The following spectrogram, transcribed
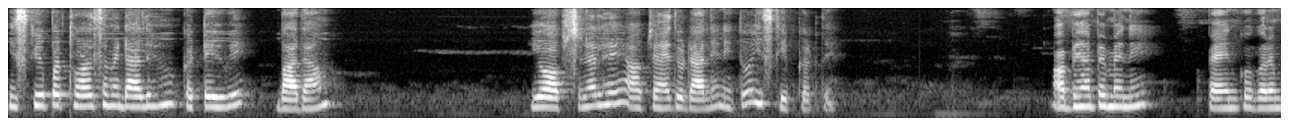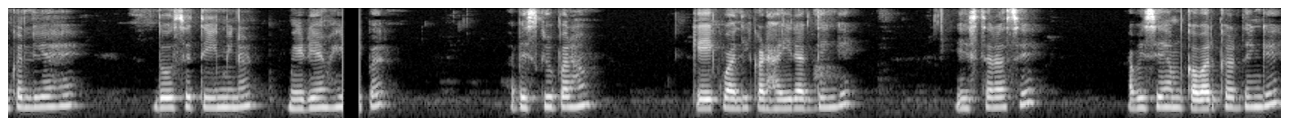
इसके ऊपर थोड़ा सा मैं डाली हूँ कटे हुए बादाम। ये ऑप्शनल है, आप चाहें तो डालें, नहीं तो स्किप कर दें। अब यहाँ पे मैंने पैन को गरम कर लिया है। दो से तीन मिनट। मीडियम हीट पर। अब इसके ऊपर हम केक वाली कढ़ाई रख देंगे। इस तरह से अब इसे हम कवर कर देंगे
